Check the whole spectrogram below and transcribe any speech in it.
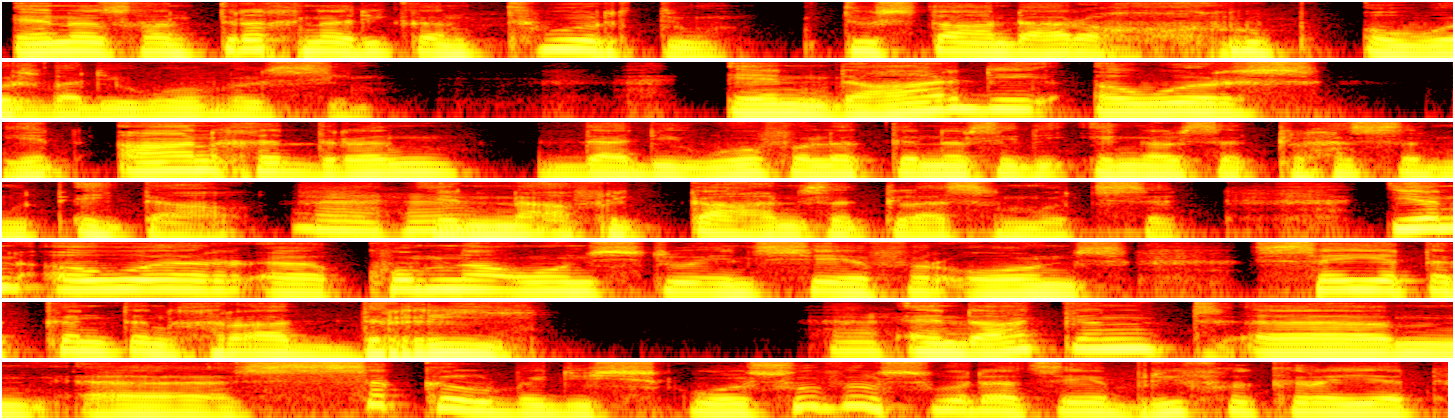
en ons gaan terug na die kantoor toe, toe staan daar 'n groep ouers wat die hoof wil sien. En daardie ouers het aangedring dat die hoof hulle kinders uit die Engelse klasse moet uithaal uh mhm. -huh. en 'n Afrikaanse klasse moet sit. Een ouer uh, kom na ons toe en sê vir ons, sy het 'n kind in graad 3 En daai kind ehm um, uh sukkel by die skool soveel sodat sy 'n brief gekry het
